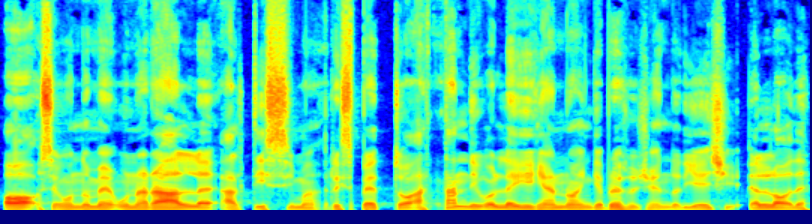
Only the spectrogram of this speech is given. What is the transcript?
ho secondo me una RAL altissima rispetto a tanti colleghi che hanno anche preso 110 e lode.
